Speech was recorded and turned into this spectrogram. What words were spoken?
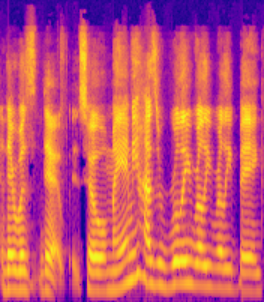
there was there, so Miami has a really, really, really big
